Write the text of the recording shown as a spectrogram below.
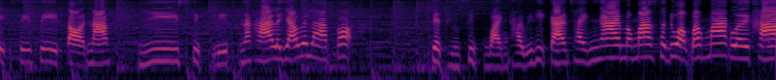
10 ซีซีต่อน้ำ 20 ลิตรนะคะ ระยะเวลาก็ 7-10 วันค่ะ วิธีการใช้ง่ายมากๆ สะดวกมากๆเลยค่ะ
